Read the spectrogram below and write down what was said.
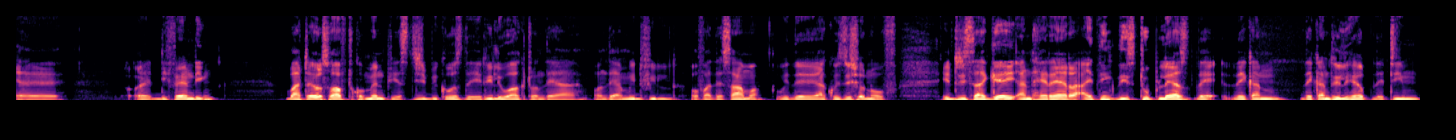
uh, uh, defending. But I also have to commend PSG because they really worked on their on their midfield over the summer with the acquisition of Idrissa Gueye and Herrera. I think these two players they, they can they can really help the team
